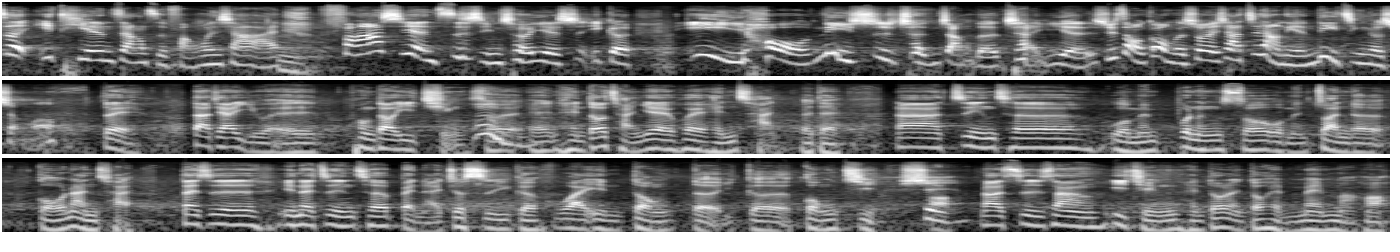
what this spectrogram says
这一天这样子访问下来，发现自行车业是一个疫后逆势成长的产业。徐总跟我们说一下，这两年历经了什么？对，大家以为碰到疫情，所以很很多产业会很惨，对不对？那自行车，我们不能说我们赚了国难财。但是因为自行车本来就是一个户外运动的一个工具，是。那事实上疫情很多人都很闷嘛哈。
